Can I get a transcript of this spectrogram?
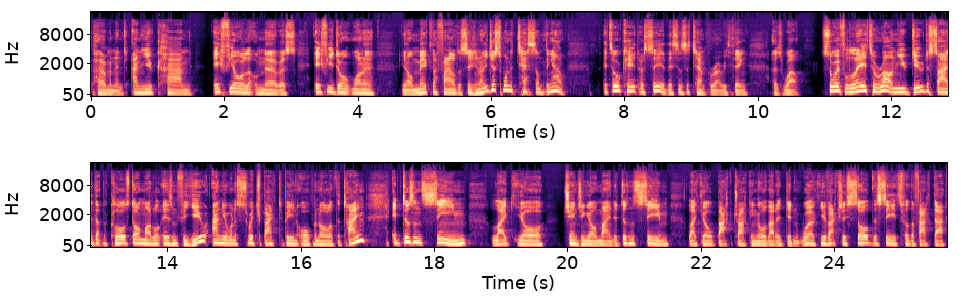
permanent, and you can, if you're a little nervous, if you don't want to, you know, make the final decision, or you just want to test something out, it's okay to say this is a temporary thing as well. So, if later on you do decide that the closed door model isn't for you and you want to switch back to being open all of the time, it doesn't seem like you're changing your mind. It doesn't seem like you're backtracking or that it didn't work. You've actually sowed the seeds for the fact that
